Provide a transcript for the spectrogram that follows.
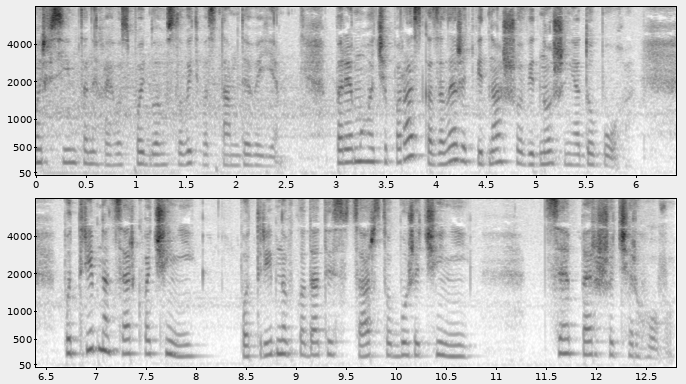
Мир всім та нехай Господь благословить вас там, де ви є. Перемога чи поразка залежить від нашого відношення до Бога. Потрібна церква чи ні, потрібно вкладатись в Царство Боже чи ні. Це першочергово.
